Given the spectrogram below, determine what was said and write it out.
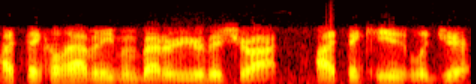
I think he'll have an even better year this year. I, I think he is legit.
